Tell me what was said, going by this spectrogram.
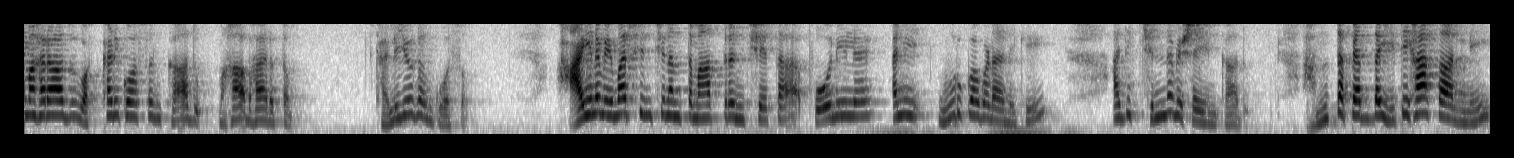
మహారాజు ఒక్కడి కోసం కాదు మహాభారతం కలియుగం కోసం. ఆయన విమర్శించినంత మాత్రం చేత పోనీలే అని ఊరుకోవడానికి అది చిన్న విషయం కాదు. అంత పెద్ద ఇతిహాసాన్ని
